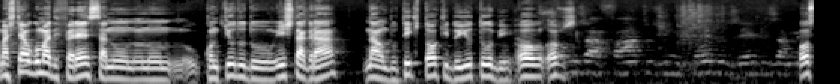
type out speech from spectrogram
Mas tem alguma diferença no, no- no- no conteúdo do Instagram? Não, do TikTok e do YouTube? Ou, ou, Somos afatos em todos eles a ou,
